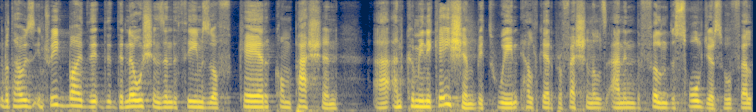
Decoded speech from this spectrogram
But I was intrigued by the, the, the notions and the themes of care, compassion, uh, and communication between healthcare professionals and in the film, the soldiers who fell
